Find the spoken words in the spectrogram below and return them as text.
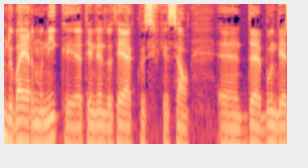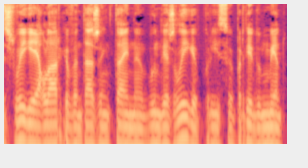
do Bayern Munique, atendendo até à classificação uh, da Bundesliga e à larga vantagem que tem na Bundesliga, por isso, a partir do momento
